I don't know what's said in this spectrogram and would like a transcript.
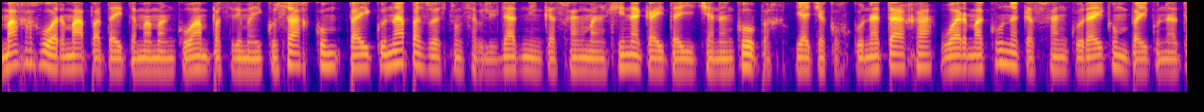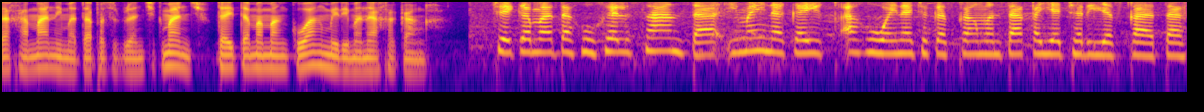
rima warmapa taytamamankuwanpas rimaykusaqkum paykunapas responsabilidad nin kasqanman hina kay tallichanankupaq yachakuqkunataqa warmakuna kasqankuraykun paykunataqa mana imatapas ruranchikmanchu taytamamankuwanmi rimanaqa kanja. Chaykamata hujel santa imayna kay q'aju waynacha kasqanmantaqa yacharillasqataq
